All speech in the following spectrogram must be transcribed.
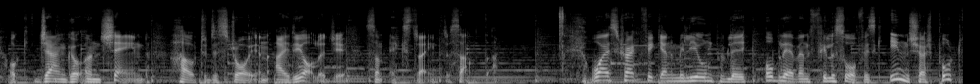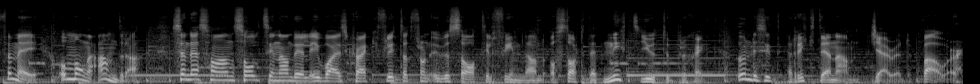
och Django Unchained, How to Destroy an Ideology som extra intressanta. Wisecrack fick en miljon publik och blev en filosofisk inkörsport för mig och många andra. Sen dess har han sålt sin andel i Wisecrack, flyttat från USA till Finland och startat ett nytt YouTube-projekt under sitt riktiga namn Jared Bauer.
